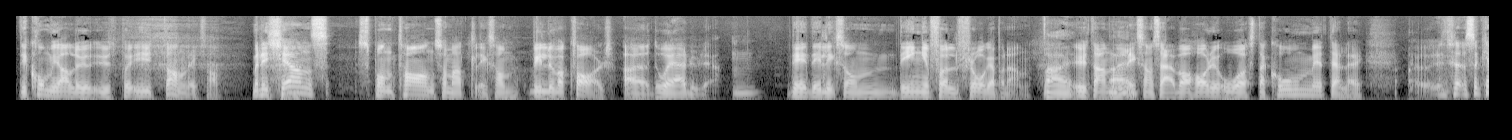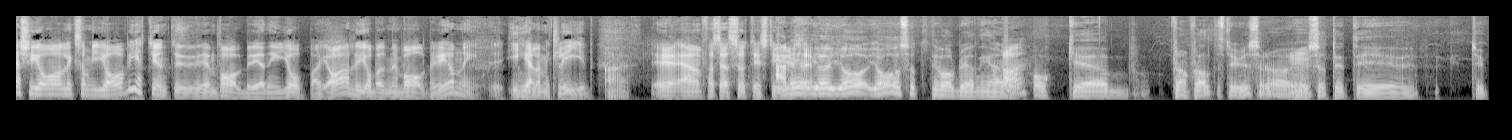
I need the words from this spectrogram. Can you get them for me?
det kommer ju aldrig ut på ytan liksom. Men det känns spontant som att liksom, vill du vara kvar? Då är du det. Mm. Det, det, är liksom, det är ingen följdfråga på den. nej. Utan Nej. liksom så här, vad har du åstadkommit eller så, så kanske jag liksom, jag vet ju inte hur en valberedning jobbar. Jag har aldrig jobbat med valberedning i hela mitt liv. Nej. Eh, Även fast jag har suttit i Nej, styrelse. men jag, jag, jag har suttit i valberedningar Ja. och eh, framförallt i styrelser har jag Mm. suttit i typ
